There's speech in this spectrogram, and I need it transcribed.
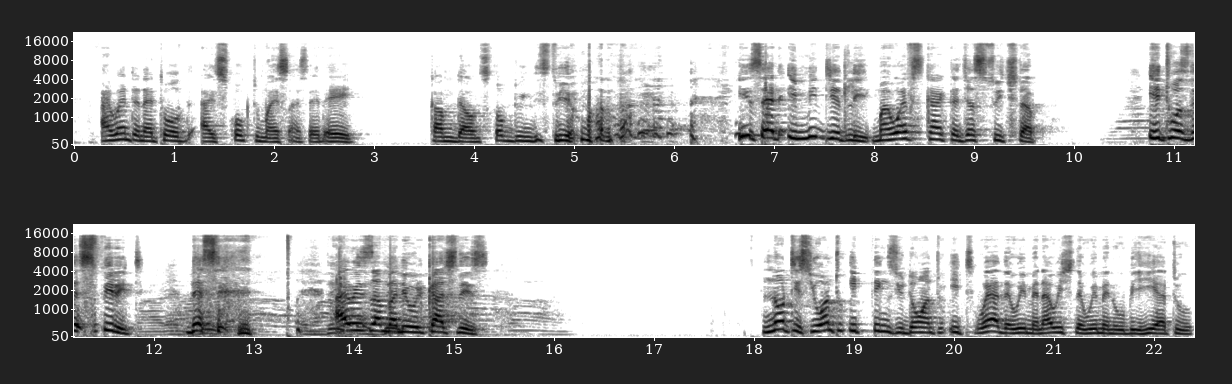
I went and I told, I spoke to my son. I said, hey, calm down. Stop doing this to your mother. He said, immediately, my wife's character just switched up. It was the spirit. This, I wish somebody would catch this. Notice you want to eat things you don't want to eat. Where are the women? I wish the women would be here too.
